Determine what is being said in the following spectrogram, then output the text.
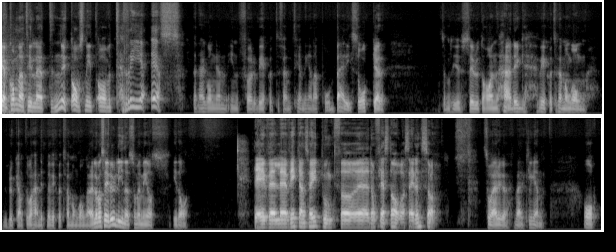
Välkomna till ett nytt avsnitt av 3S. Den här gången inför V75-tävlingarna på Bergsåker. Som ser ut att ha en härlig V75-omgång. Det brukar alltid vara härligt med V75-omgångar. Eller vad säger du Linus som är med oss idag? Det är väl eh, veckans höjdpunkt för eh, de flesta av oss, är det inte så? Så är det ju verkligen. Och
